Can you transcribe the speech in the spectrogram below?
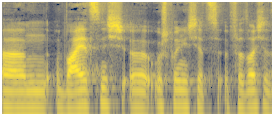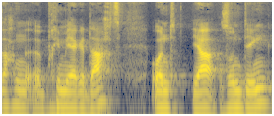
war jetzt nicht äh, ursprünglich jetzt für solche Sachen äh, primär gedacht. Und ja, so ein Ding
